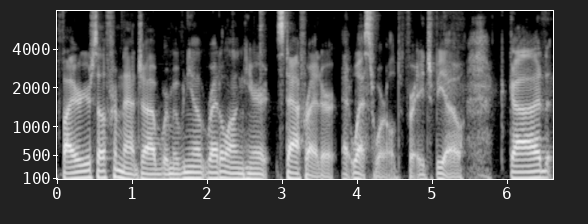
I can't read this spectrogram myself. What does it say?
fire yourself from that job. We're moving you right along here. Staff writer at Westworld for HBO. God,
